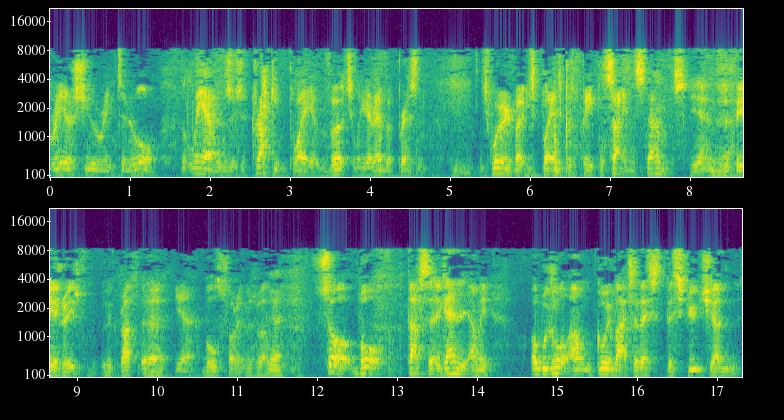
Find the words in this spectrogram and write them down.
reassuring to know that Lee Evans is a cracking player and virtually an ever present. He's worried about his players because people sat in the stands. Yeah, and there's a fee agreed with Braf, uh, Yeah. Wolves for him as well. Yeah. So, but that's again. I mean, oh, we go. I'm going back to this this future. And,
